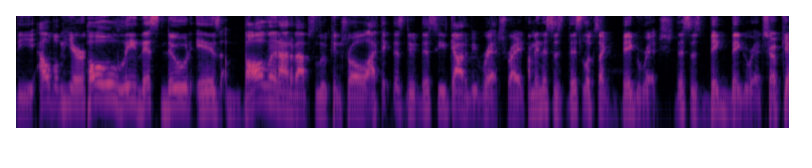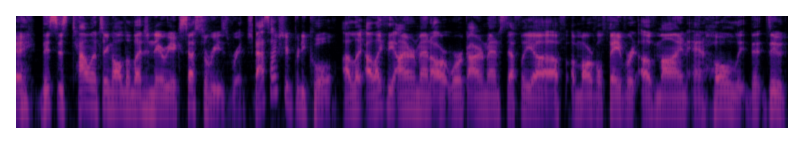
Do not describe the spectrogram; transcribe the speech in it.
the album here. Holy this dude is balling out of absolute control. I think this dude this he's got to be rich right? I mean this is this looks like big rich. This is big big rich okay? This is talenting all the legendary accessories rich. That's actually pretty cool. I like I like the Iron Man artwork. Iron Man's definitely a, a, a Marvel favorite of mine. And holy dude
